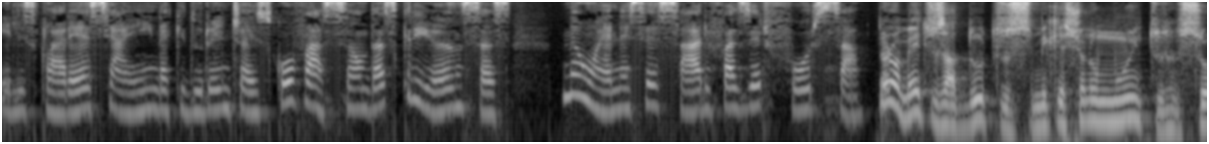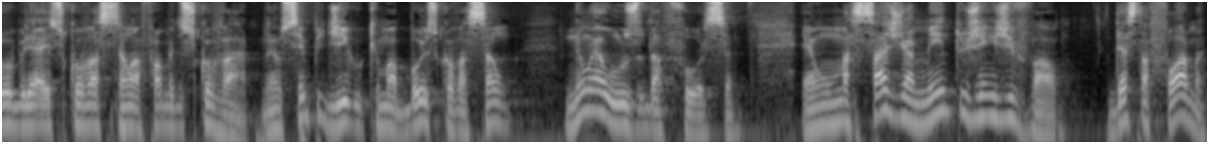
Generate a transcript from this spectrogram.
Ele esclarece ainda que durante a escovação das crianças não é necessário fazer força. Normalmente os adultos me questionam muito sobre a escovação, a forma de escovar. Né? Eu sempre digo que uma boa escovação não é o uso da força, é um massageamento gengival. Desta forma,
